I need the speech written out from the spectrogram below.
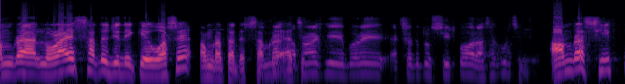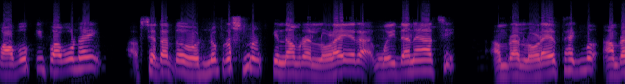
আমরা লড়াইয়ের সাথে যদি কেউ আসে আমরা তাদের সাথে আছি। আপনারা কি এবারে একটা দুটো সিট পাওয়ার আশা করছেন? আমরা সিট পাবো কি পাবো নাই সেটা তো অন্য প্রশ্ন কিন্তু আমরা লড়াইয়ের ময়দানে আছি আমরা লড়াইয়ে থাকব আমরা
